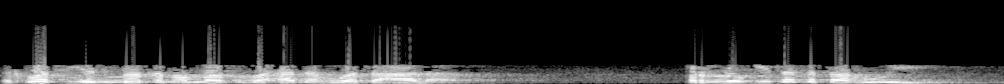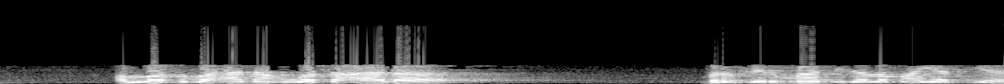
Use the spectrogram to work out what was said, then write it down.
Ikhwati yang dimakan Allah Subhanahu wa taala. Perlu kita ketahui Allah Subhanahu wa taala berfirman di dalam ayatnya,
